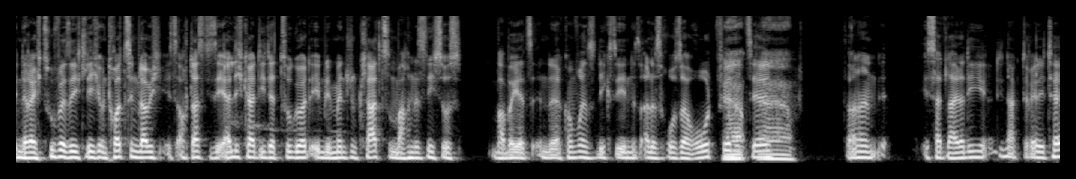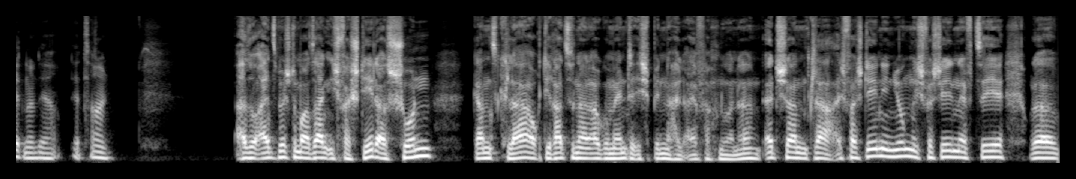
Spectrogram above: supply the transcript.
bin da recht zuversichtlich und trotzdem glaube ich, ist auch das diese Ehrlichkeit, die dazu gehört, eben den Menschen klar zu machen, ist nicht so, weil wir jetzt in der Conference League sehen, ist alles rosa-rot finanziell, Ja, ja, sondern ist halt leider die, die nackte Realität ne, der, der Zahlen. Also eins möchte ich mal sagen, ich verstehe das schon, ganz klar, auch die rationalen Argumente, ich bin halt einfach nur, ne? Edschan, klar, ich verstehe den Jungen, ich verstehe den FC oder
